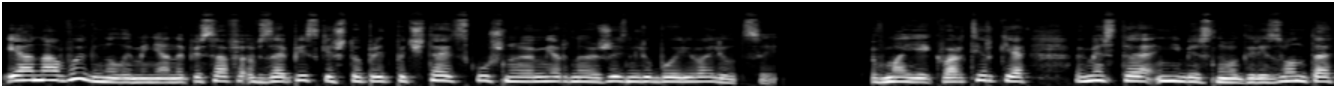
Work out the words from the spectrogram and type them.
и она выгнала меня, написав в записке, что предпочитает скучную мирную жизнь любой революции. В моей квартирке вместо небесного горизонта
